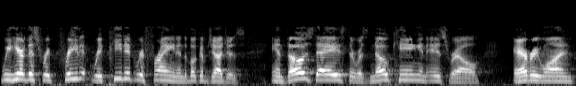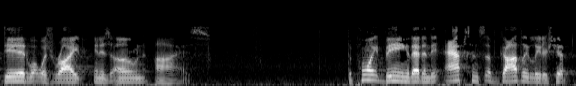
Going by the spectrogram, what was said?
we hear this repeated, repeated refrain in the book of Judges. In those days, there was no king in Israel. Everyone did what was right in his own eyes. The point being that in the absence of godly leadership,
